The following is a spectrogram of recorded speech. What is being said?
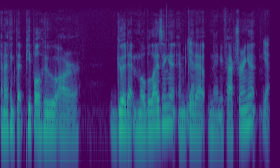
And I think that people who are good at mobilizing it and good Yeah. at manufacturing it Yeah.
